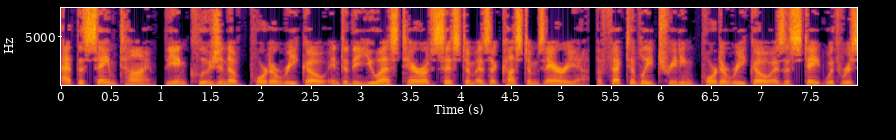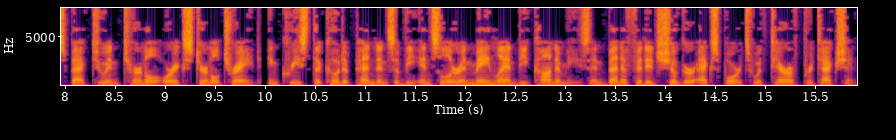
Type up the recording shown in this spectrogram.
At the same time, the inclusion of Puerto Rico into the U.S. tariff system as a customs area, effectively treating Puerto Rico as a state with respect to internal or external trade, increased the codependence of the insular and mainland economies and benefited sugar exports with tariff protection.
